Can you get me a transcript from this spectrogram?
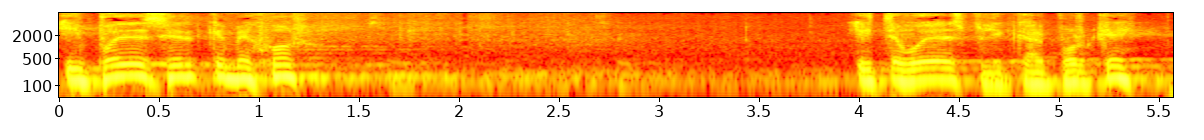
Y puede ser que mejor. Y te voy a explicar por qué.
